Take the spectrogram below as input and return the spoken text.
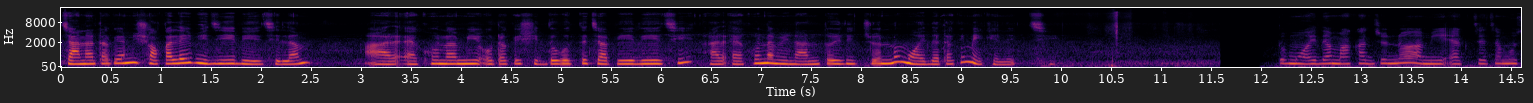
চানাটাকে আমি সকালেই ভিজিয়ে দিয়েছিলাম। আর এখন আমি ওটাকে সিদ্ধ করতে চাপিয়ে দিয়েছি আর এখন আমি নান তৈরির জন্য ময়দাটাকে মেখে নিচ্ছি। তো ময়দা মাখার জন্য আমি এক চা চামচ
